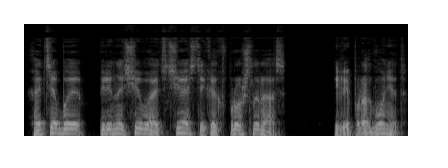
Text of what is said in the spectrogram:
хотя бы переночевать в части, как в прошлый раз, или прогонит.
